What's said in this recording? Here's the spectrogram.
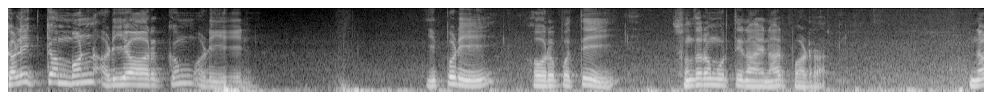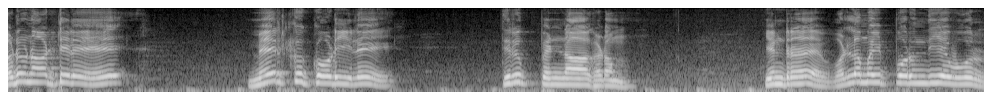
களிக்கம்பன் அடியாருக்கும் அடியேன். இப்படி அவரை பற்றி சுந்தரமூர்த்தி நாயனார் பாடுறார். நடுநாட்டிலே மேற்கு கோடியிலே திருப்பெண்ணாகடம் என்ற வல்லமை பொருந்திய ஊர்.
